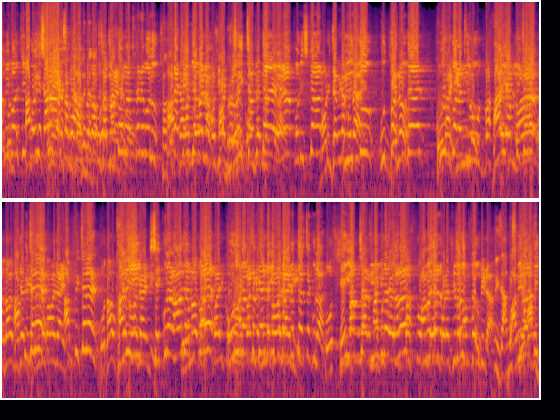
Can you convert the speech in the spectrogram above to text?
আমি। বলছি মাঝখানে বলুক এটা ঠিক বসিয়ে মরিচাপিতে এরা পরিষ্কার? হিন্দু উদ্বাস্তুদের খুন করেছিল ভাই আপনি চেনেন? আপনি চেনেন? খালি সেকুলার কি করে? অরুণ প্রমাণ করতে আসছে সেকুলার। এই হচ্ছে তৃণমূলের আমাদের চরিত্র। আমি ভাবছি।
